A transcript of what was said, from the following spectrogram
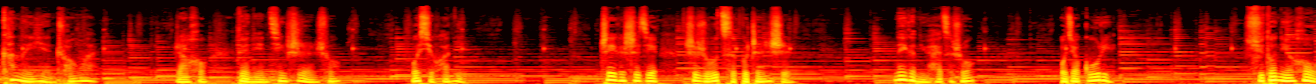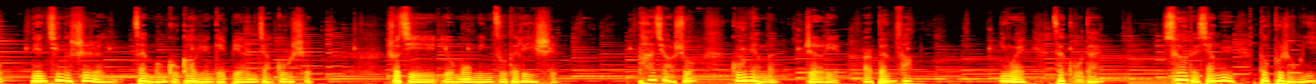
看了一眼窗外，然后对年轻诗人说：“我喜欢你。”这个世界是如此不真实。那个女孩子说：“我叫孤立。”许多年后，年轻的诗人在蒙古高原给别人讲故事，说起游牧民族的历史。他就要说，姑娘们热烈而奔放，因为在古代，所有的相遇都不容易，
